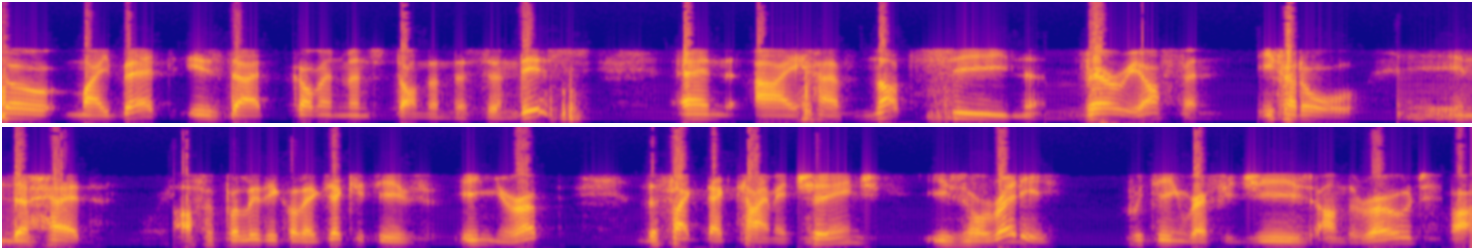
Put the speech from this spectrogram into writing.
So my bet is that governments don't understand this, and I have not seen very often, if at all, in the head of a political executive in Europe, the fact that climate change is already putting refugees on the road by,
